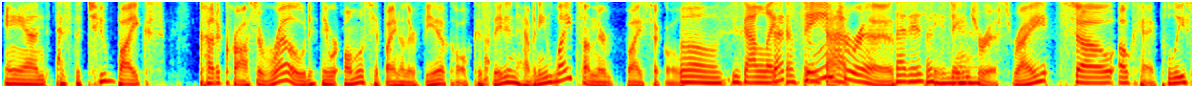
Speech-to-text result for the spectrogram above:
And as the two bikes cut across a road, they were almost hit by another vehicle because they didn't have any lights on their bicycles. Oh, you gotta like That's those things up. dangerous. That is That's dangerous. dangerous, right? So, okay, police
